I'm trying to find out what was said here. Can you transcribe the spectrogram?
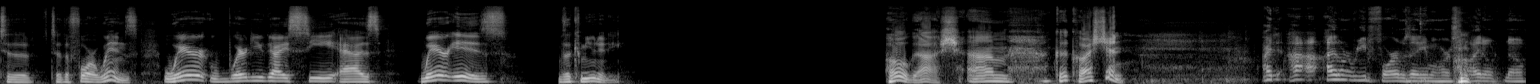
to the to the four winds. Where where do you guys see as where is the community? Oh gosh. Um, good question. I, I, I don't read forums anymore, so I don't know.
